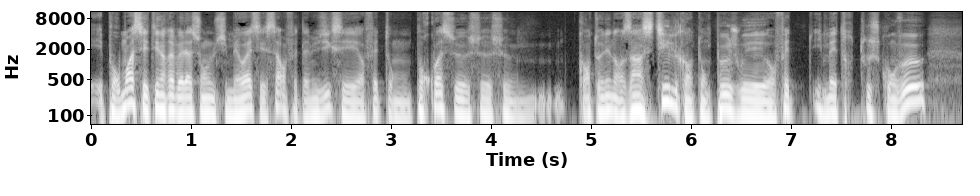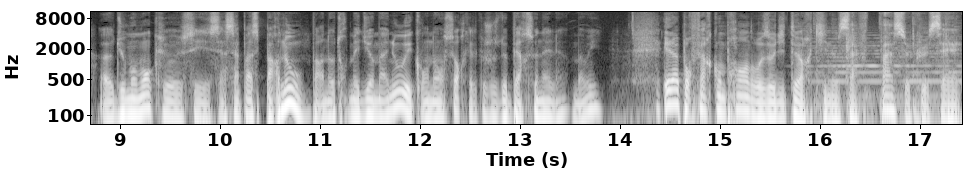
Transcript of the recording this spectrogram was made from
Et pour moi, c'était une révélation. Je me suis dit, mais ouais, c'est ça, en fait, la musique, c'est, en fait, on, pourquoi se, se, se cantonner dans un style quand on peut jouer, en fait, y mettre tout ce qu'on veut, euh, du moment que c'est, ça, ça passe par nous, par notre médium à nous et qu'on en sort quelque chose de personnel. Bah oui. Et là, pour faire comprendre aux auditeurs qui ne savent pas ce que c'est,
